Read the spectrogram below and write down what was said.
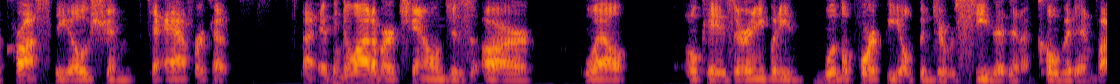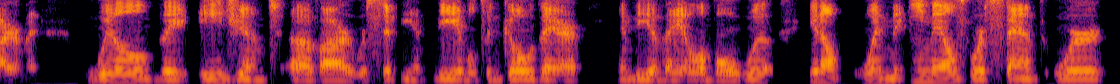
across the ocean to Africa. I think a lot of our challenges are, well, okay, is there anybody, will the port be open to receive it in a COVID environment? Will the agent of our recipient be able to go there and be available? Will, you know, when the emails were sent, were,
